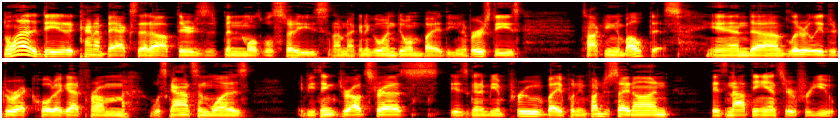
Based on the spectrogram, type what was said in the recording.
And a lot of the data kind of backs that up. There's been multiple studies, and I'm not going to go into them by the universities, talking about this. And uh, literally, the direct quote I got from Wisconsin was if you think drought stress is going to be improved by putting fungicide on, it's not the answer for you.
